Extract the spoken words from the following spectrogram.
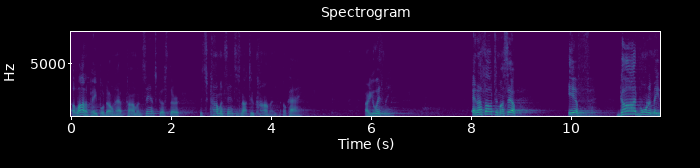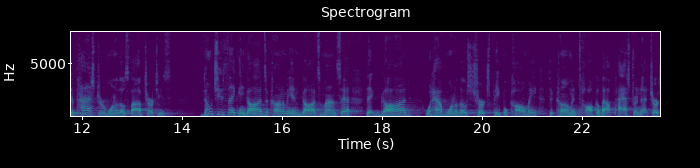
a lot of people don't have common sense because they're, it's common sense is not too common, okay? Are you with me? And I thought to myself, if God wanted me to pastor one of those five churches, don't you think in God's economy and God's mindset that God would have one of those church people call me to come and talk about pastoring that church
